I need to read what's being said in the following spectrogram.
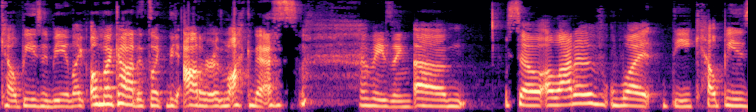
kelpies and being like, oh my god, it's like the otter in Loch Ness. Amazing. Um, so a lot of what the kelpies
